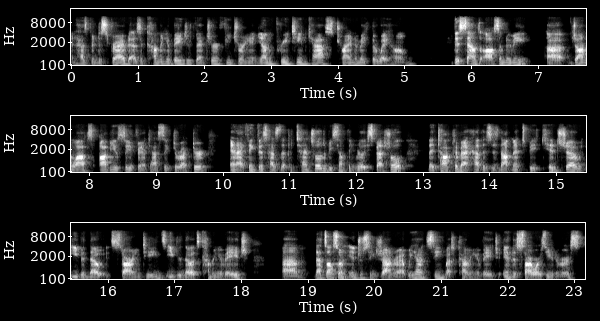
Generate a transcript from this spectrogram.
and has been described as a coming of age adventure featuring a young preteen cast trying to make their way home. This sounds awesome to me. Uh, Jon Watts, obviously a fantastic director, and I think this has the potential to be something really special. They talked about how this is not meant to be a kids show, even though it's starring teens, even though it's coming of age. Um, that's also an interesting genre. We haven't seen much coming of age in the Star Wars universe,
